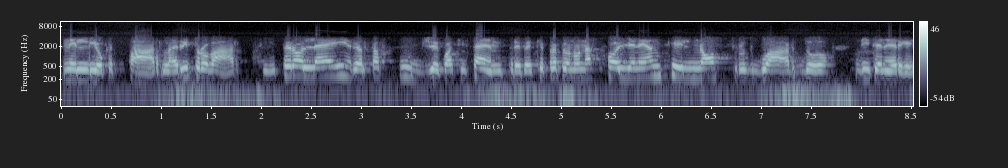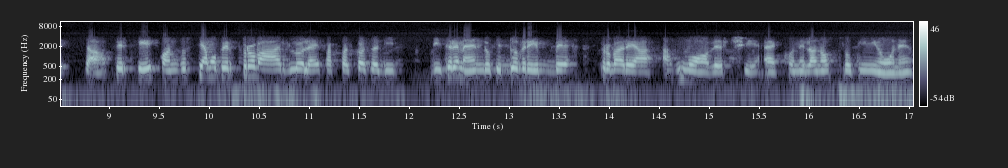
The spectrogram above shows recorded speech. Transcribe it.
nell'io che parla, ritrovarsi, però lei in realtà sfugge quasi sempre perché proprio non accoglie neanche il nostro sguardo di tenerezza, perché quando stiamo per provarlo lei fa qualcosa di, di tremendo che dovrebbe provare a, a smuoverci, ecco, nella nostra opinione.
